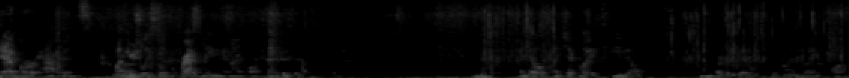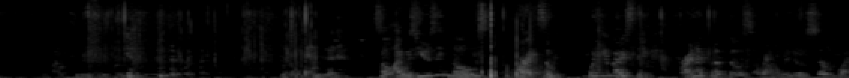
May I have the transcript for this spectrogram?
Never happens, I'm usually still procrastinating at nine o'clock. I know, I checked my email, you were the good for mine nine o'clock. If I don't see anything from you. Like, okay, I'm good. So I was using those, alright, so what do you guys think? Brian and I put up those around the windows. Those what?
